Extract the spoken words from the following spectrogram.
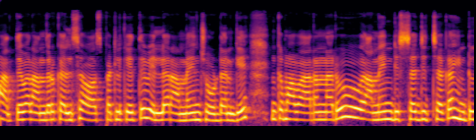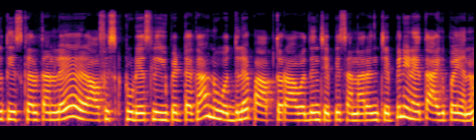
మా అత్తయ్య వాళ్ళందరూ కలిసి హాస్పిటల్కి అయితే వెళ్ళారు అన్నయ్యని చూడడానికి. ఇంకా మా వారు అన్నారు అన్నయ్యని డిశ్చార్జ్ ఇచ్చాక ఇంటికి తీసుకెళ్తానులే ఆఫీస్కి టూ డేస్ లీవ్ పెట్టాక నువ్వు వద్దులే పాపతో రావద్దని చెప్పేసి అన్నారని చెప్పి నేనైతే ఆగిపోయాను.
